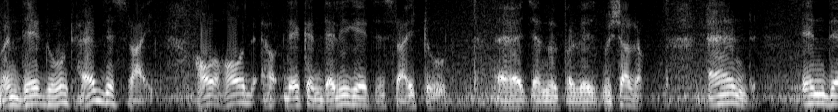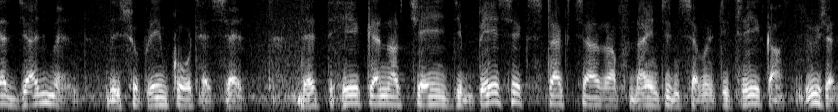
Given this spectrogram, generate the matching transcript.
When they don't have this right, how, how they can delegate this right to uh, General Pervez Musharraf. And in their judgment, the Supreme Court has said that he cannot change the basic structure of 1973 Constitution,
